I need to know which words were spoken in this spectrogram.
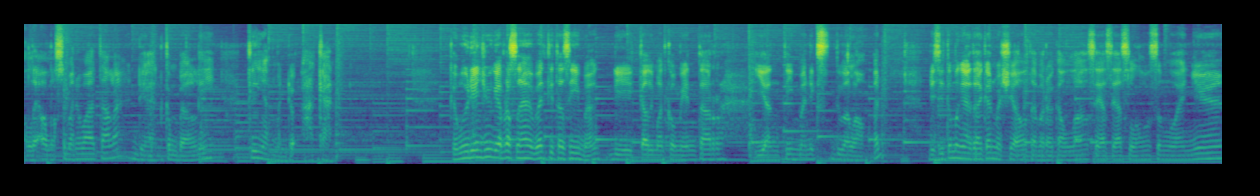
oleh Allah Subhanahu wa taala dan kembali ke yang mendoakan. Kemudian juga persahabat kita simak di kalimat komentar Yanti Manix 28 Di situ mengatakan Masya Allah Tabarakallah Sehat-sehat selalu semuanya.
